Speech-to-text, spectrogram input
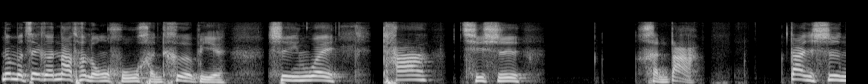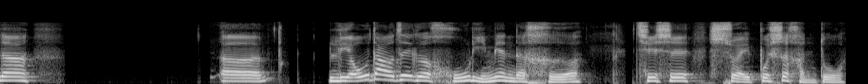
那么这个纳特龙湖很特别，是因为它其实很大，但是呢，呃，流到这个湖里面的河。其实水不是很多，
